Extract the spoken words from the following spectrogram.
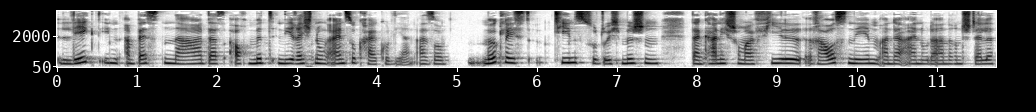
legt ihnen am besten nahe, das auch mit in die Rechnung einzukalkulieren. Also möglichst Teams zu durchmischen, dann kann ich schon mal viel rausnehmen an der einen oder anderen Stelle,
